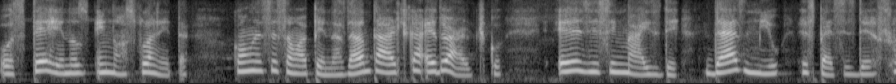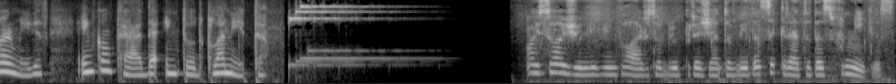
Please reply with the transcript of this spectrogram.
os terrenos em nosso planeta, com exceção apenas da Antártica e do Ártico. Existem mais de 10 mil espécies de formigas encontradas em todo o planeta. Oi, sou a Júlia e vim falar sobre o projeto Vida Secreta das Formigas.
